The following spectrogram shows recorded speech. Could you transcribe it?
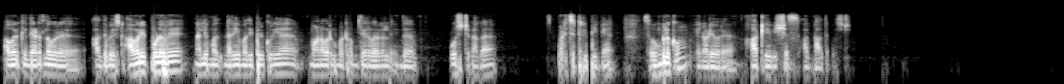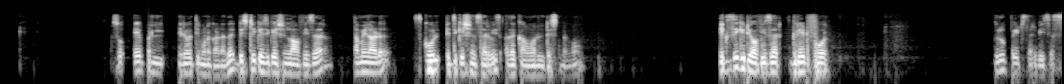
அவருக்கு இந்த இடத்துல ஒரு ஆல் பெஸ்ட் அவரை போலவே நல்ல மதி- நிறைய மதிப்பிற்குரிய மாணவர்கள் மற்றும் தேர்வர்கள் இந்த போஸ்ட்டுக்காக படிச்சுட்டு இருப்பீங்க ஸோ உங்களுக்கும் என்னுடைய ஒரு heartly wishes all the best so April இருபத்தி மூணுக்கானது district education officer Tamil Nadu school education service அதுக்கான ஒரு டெஸ்ட் பண்ணுவோம் executive officer grade four group eight services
